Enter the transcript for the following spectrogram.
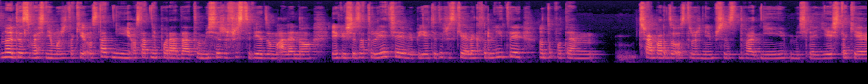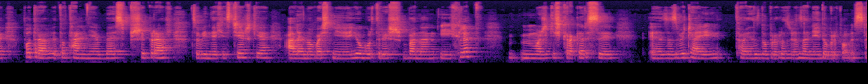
No i to jest właśnie może taki ostatni, ostatnia porada, to myślę, że wszyscy wiedzą, ale no jak już się zatrujecie, wypijecie te wszystkie elektrolity, no to potem trzeba bardzo ostrożnie przez dwa dni, myślę, jeść takie potrawy totalnie bez przypraw, co w Indiach jest ciężkie, ale no właśnie jogurt, ryż, banan i chleb, może jakieś krakersy, e, zazwyczaj to jest dobre rozwiązanie i dobry pomysł.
